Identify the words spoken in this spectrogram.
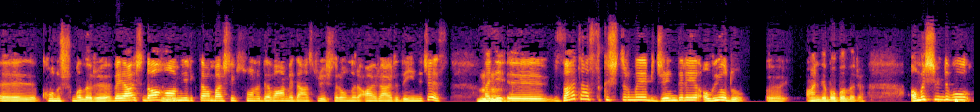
e, konuşmaları veya işte daha Evet. hamilelikten başlayıp sonra devam eden süreçler onları ayrı ayrı değineceğiz. Hı Hani e, zaten sıkıştırmaya bir cendereye alıyordu e, anne babaları. Ama şimdi bu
